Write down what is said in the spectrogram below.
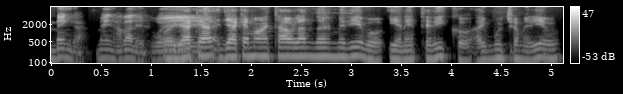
Venga, venga, vale. Pues... pues, ya, que, ya que hemos estado hablando del medievo y en este disco hay mucho medievo,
